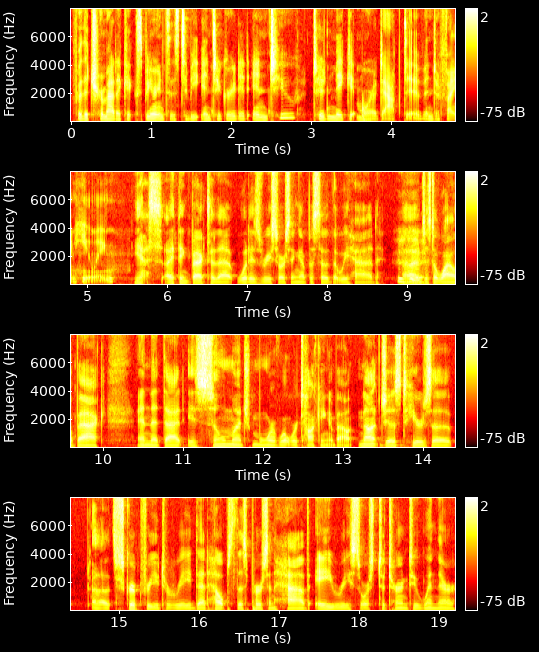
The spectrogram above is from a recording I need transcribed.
for the traumatic experiences to be integrated into to make it more adaptive and to find healing Yes, I think back to that what is resourcing episode that we had uh, Mm-hmm. just a while back, and that that is so much more of what we're talking about. Not just here's a, a script for you to read that helps this person have a resource to turn to when they're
